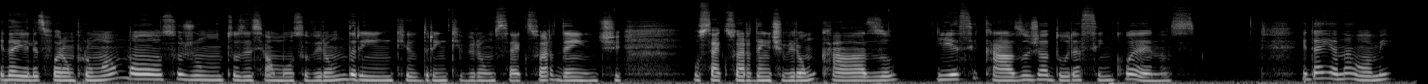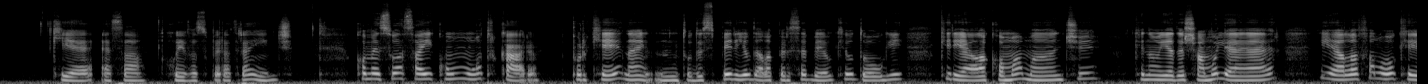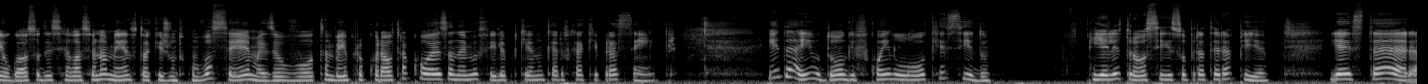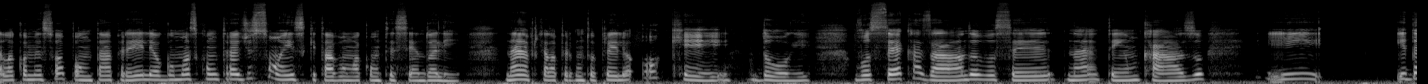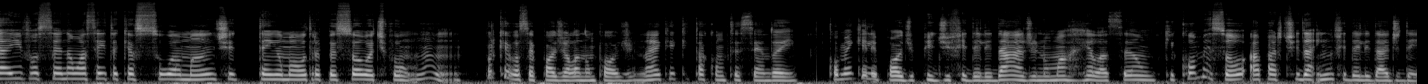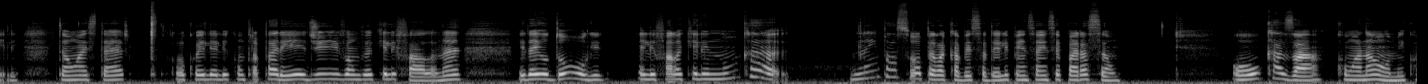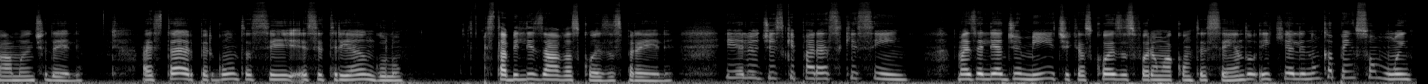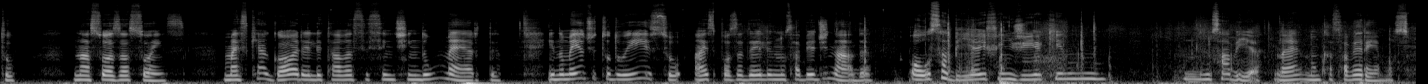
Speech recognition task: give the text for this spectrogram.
E daí eles foram para um almoço juntos. Esse almoço virou um drink, o drink virou um sexo ardente, o sexo ardente virou um caso. E esse caso já dura cinco anos. E daí a Naomi, que é essa ruiva super atraente, começou a sair com um outro cara. Porque, né, em todo esse período, ela percebeu que o Doug queria ela como amante que não ia deixar a mulher. E ela falou: Ok, eu gosto desse relacionamento, tô aqui junto com você, mas eu vou também procurar outra coisa, né, meu filho, porque eu não quero ficar aqui para sempre. E daí o Doug ficou enlouquecido. E ele trouxe isso para terapia. E a Esther, ela começou a apontar para ele algumas contradições que estavam acontecendo ali, né? Porque ela perguntou para ele: "OK, Doug, você é casado, você, né, tem um caso e, e daí você não aceita que a sua amante tenha uma outra pessoa, tipo, hum, por que você pode e ela não pode, né? O que está acontecendo aí? Como é que ele pode pedir fidelidade numa relação que começou a partir da infidelidade dele? Então a Esther colocou ele ali contra a parede e vamos ver o que ele fala, né? E daí o Doug, ele fala que ele nunca nem passou pela cabeça dele pensar em separação ou casar com a Naomi, com a amante dele. A Esther pergunta se esse triângulo estabilizava as coisas para ele. E ele diz que parece que sim, mas ele admite que as coisas foram acontecendo e que ele nunca pensou muito nas suas ações, mas que agora ele estava se sentindo um merda. E no meio de tudo isso, a esposa dele não sabia de nada. Ou sabia e fingia que não sabia, né? Nunca saberemos.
